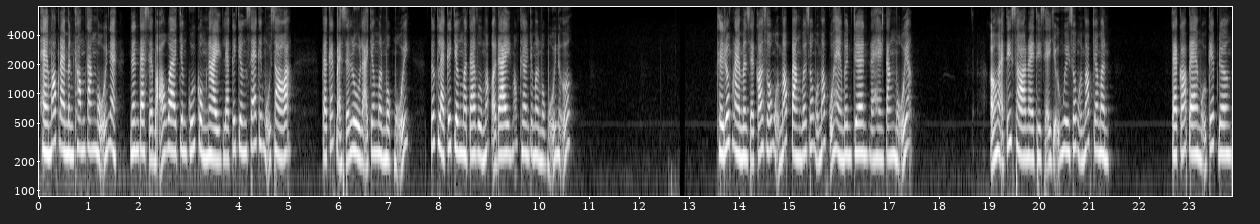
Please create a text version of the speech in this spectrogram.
Hàng móc này mình không tăng mũi nè, nên ta sẽ bỏ qua chân cuối cùng này là cái chân sát cái mũi sò á. Và các bạn sẽ lùi lại cho mình một mũi, tức là cái chân mà ta vừa móc ở đây, móc thêm cho mình một mũi nữa thì lúc này mình sẽ có số mũi móc bằng với số mũi móc của hàng bên trên là hàng tăng mũi á. Ở họa tiết sò này thì sẽ giữ nguyên số mũi móc cho mình. Ta có 3 mũi kép đơn.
